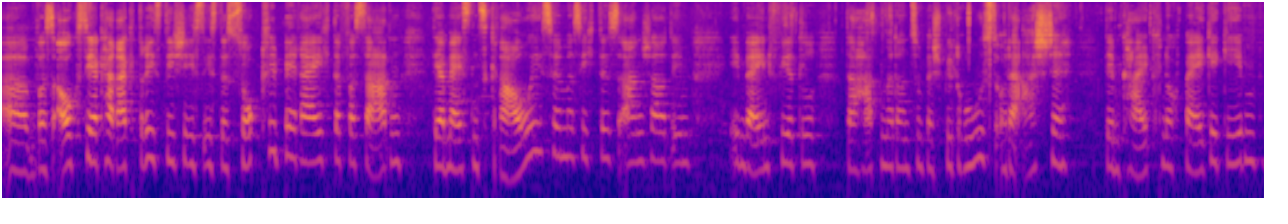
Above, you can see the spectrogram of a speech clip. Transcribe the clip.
Was auch sehr charakteristisch ist, ist der Sockelbereich der Fassaden, der meistens grau ist, wenn man sich das anschaut im, im Weinviertel. Da hat man dann zum Beispiel Ruß oder Asche dem Kalk noch beigegeben.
